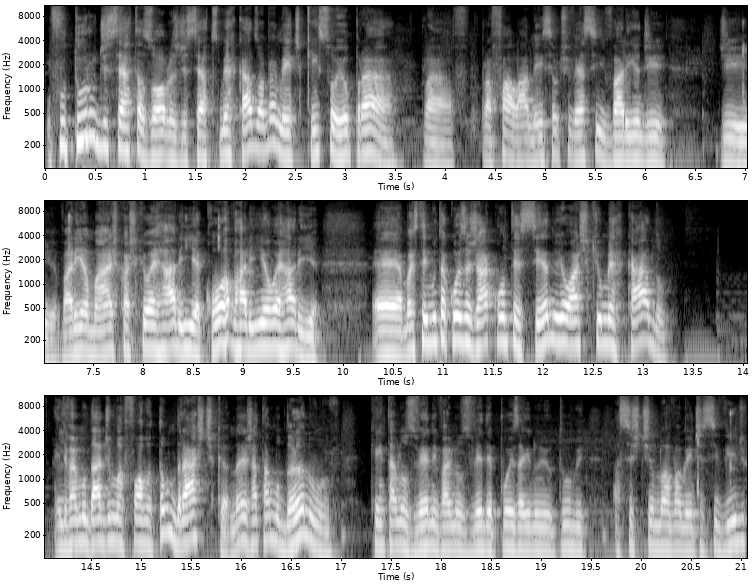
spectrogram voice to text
O futuro de certas obras, de certos mercados, obviamente, quem sou eu para falar? Nem se eu tivesse varinha de, de varinha mágica, acho que eu erraria. Com a varinha eu erraria. É, mas tem muita coisa já acontecendo e eu acho que o mercado ele vai mudar de uma forma tão drástica, né? Já está mudando quem está nos vendo e vai nos ver depois aí no YouTube assistindo novamente esse vídeo,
